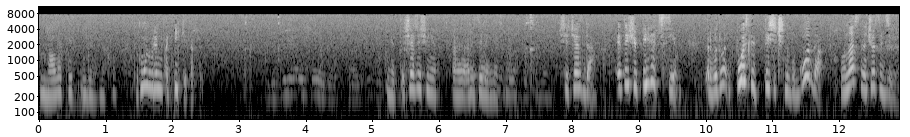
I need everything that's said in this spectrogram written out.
Мало да, Тут мы говорим о пике такой. Нет, сейчас еще нет э, разделения. Сейчас да. Это еще перед всем. После тысячного года у нас начнется деление.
